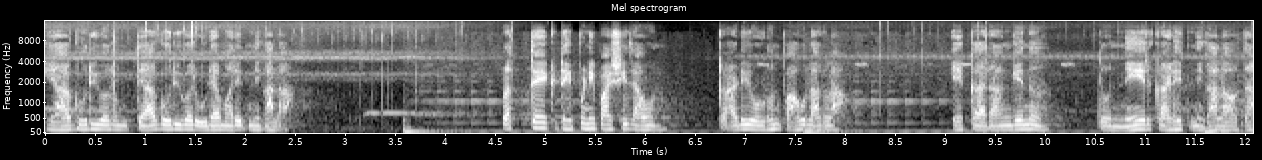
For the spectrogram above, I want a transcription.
ह्या गोरीवरून त्या गोरीवर उड्या मारीत निघाला. प्रत्येक ढेपणीपाशी जाऊन गाडी ओढून पाहू लागला. एका रांगेनं तो नेर काढीत निघाला होता.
